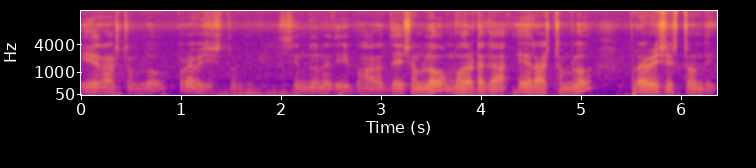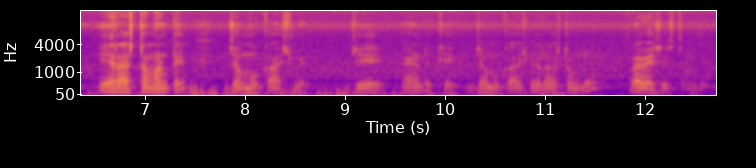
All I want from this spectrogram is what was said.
ఏ రాష్ట్రంలో ప్రవేశిస్తుంది? సింధు నది భారతదేశంలో మొదటగా ఏ రాష్ట్రంలో ప్రవేశిస్తుంది? ఏ రాష్ట్రం అంటే Jammu Kashmir. J and K. Jammu Kashmir రాష్ట్రంలో ప్రవేశిస్తుంది.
